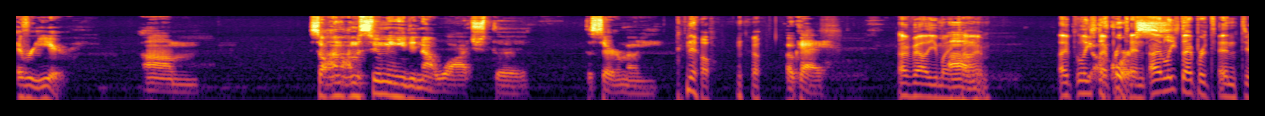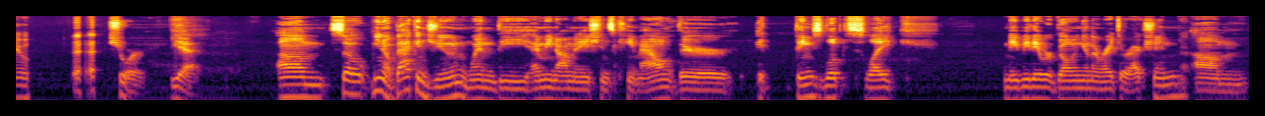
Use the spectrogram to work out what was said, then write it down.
every year. Um, so I'm, I'm assuming you did not watch the the ceremony. No. No. Okay. I value my Um, time. At least of I pretend. course. At least I pretend to. Sure. Yeah. Um, so you know, back in June when the Emmy nominations came out, there it things looked like maybe they were going in the right direction. Um,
